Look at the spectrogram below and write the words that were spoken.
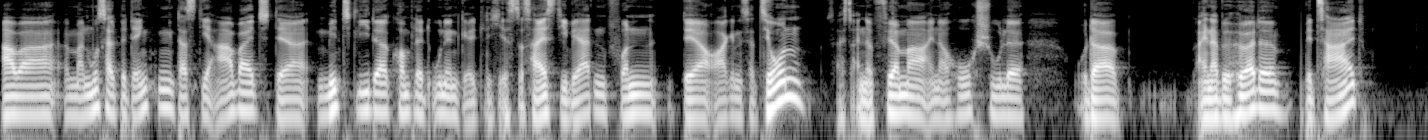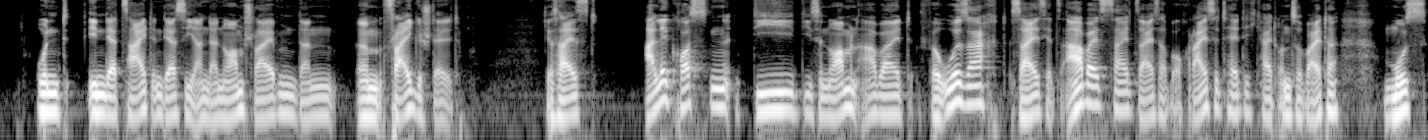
Aber man muss halt bedenken, dass die Arbeit der Mitglieder komplett unentgeltlich ist. Das heißt, die werden von der Organisation, das heißt einer Firma, einer Hochschule oder einer Behörde bezahlt und in der Zeit, in der sie an der Norm schreiben, dann ähm, freigestellt. Das heißt, alle Kosten, die diese Normenarbeit verursacht, sei es jetzt Arbeitszeit, sei es aber auch Reisetätigkeit und so weiter, muss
